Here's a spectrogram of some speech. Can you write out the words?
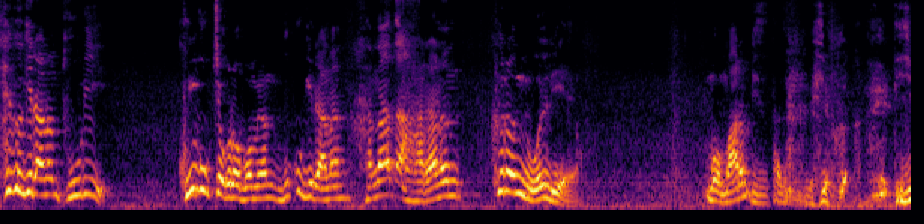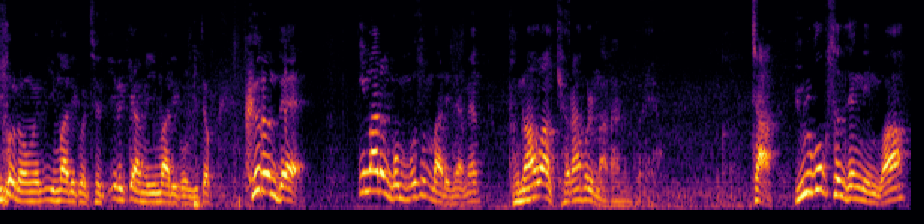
태극이라는 둘이 궁극적으로 보면 무극이라는 하나다라는 그런 원리예요. 뭐 말은 비슷하잖아요. 그죠? 뒤집어 놓으면 이 말이고 저 이렇게 하면 이 말이고 그죠? 그런데 이 말은 곧 무슨 말이냐면 분화와 결합을 말하는 거예요. 자, 율곡 선생님과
